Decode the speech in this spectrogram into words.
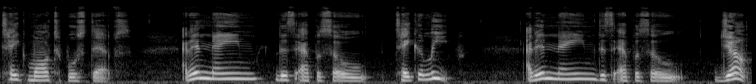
Take Multiple Steps. I didn't name this episode Take a Leap. I didn't name this episode Jump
